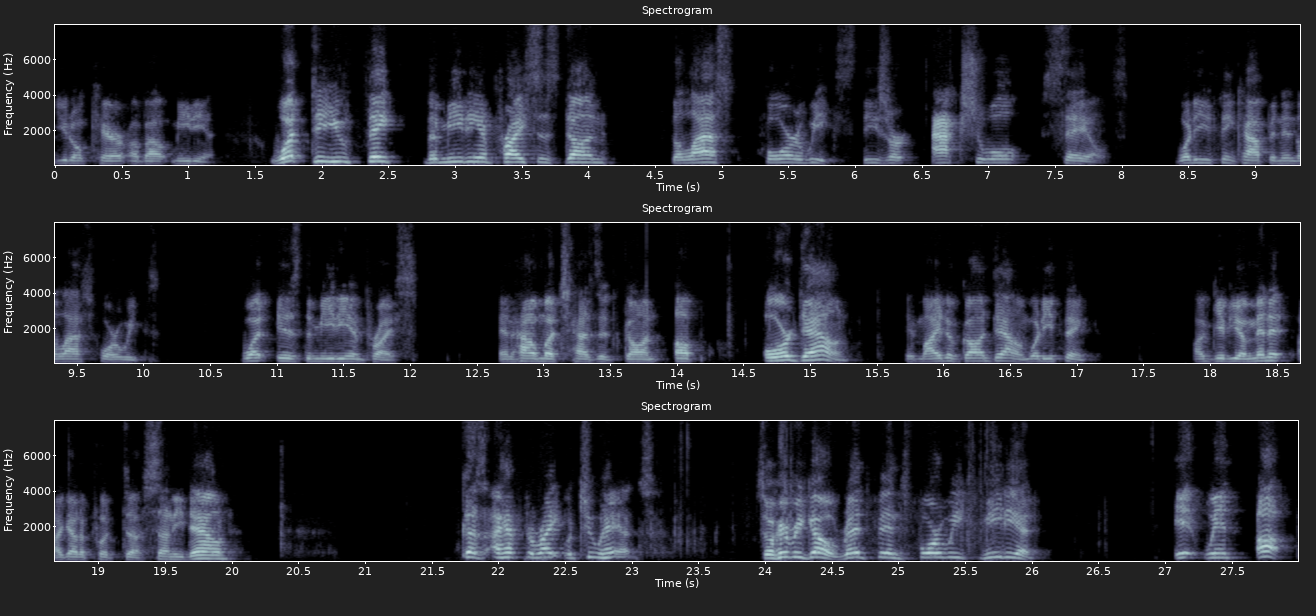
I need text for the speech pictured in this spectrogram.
you don't care about median. What do you think the median price has done the last four weeks? These are actual sales. What do you think happened in the last four weeks? What is the median price? And how much has it gone up or down? It might have gone down. What do you think? I'll give you a minute. I got to put uh, Sunny down because I have to write with two hands. So here we go. Redfin's four week median. It went up,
